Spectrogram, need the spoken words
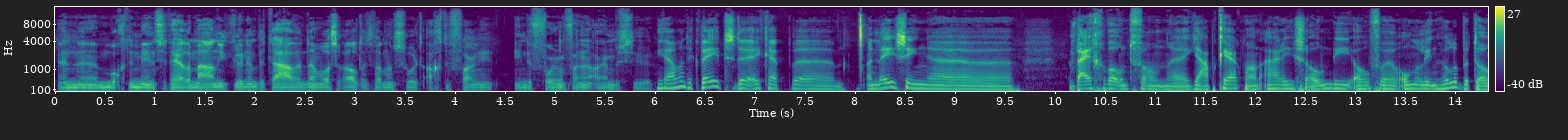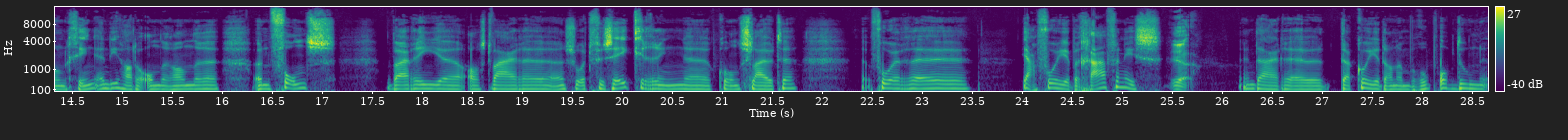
En uh, mochten mensen het helemaal niet kunnen betalen, dan was er altijd wel een soort achtervang in de vorm van een armbestuur. ja want ik weet, de, ik heb eh, een lezing eh, bijgewoond van eh, Jaap Kerkman, Arie Zoon, die over onderling hulpbetoon ging. En die hadden onder andere een fonds waarin je als het ware een soort verzekering eh, kon sluiten voor, eh, ja, voor je begrafenis. Ja, En daar, daar kon je dan een beroep op doen.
